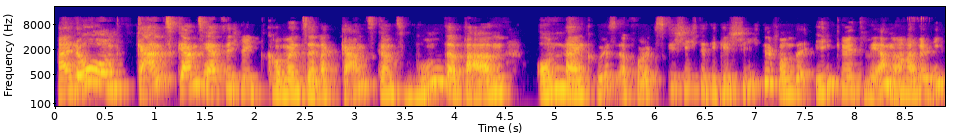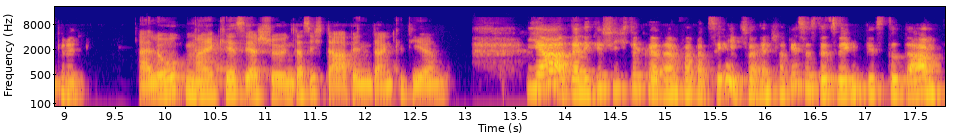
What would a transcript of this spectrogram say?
Hallo und ganz, ganz herzlich willkommen zu einer ganz, ganz wunderbaren Online-Kurs-Erfolgsgeschichte, die Geschichte von der Ingrid Werner. Hallo Ingrid. Hallo Maike, sehr schön, dass ich da bin. Danke dir. Ja, deine Geschichte gehört einfach erzählt. So einfach ist es, deswegen bist du da.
